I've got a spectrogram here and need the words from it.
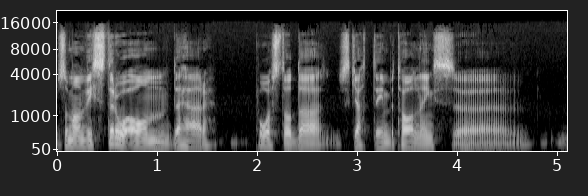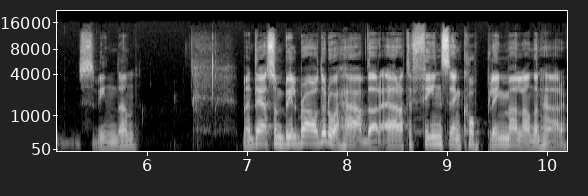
som man visste då om det här påstådda skatteinbetalningssvindeln. Men det som Bill Browder då hävdar är att det finns en koppling mellan den här eh,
